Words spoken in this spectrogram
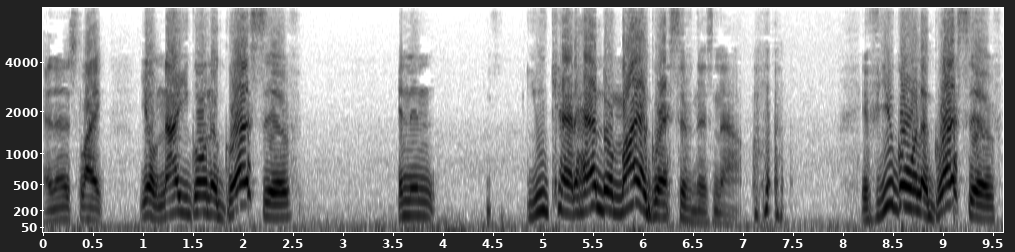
And then it's like, yo, now you're going aggressive, and then you can't handle my aggressiveness now. if you're going aggressive,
